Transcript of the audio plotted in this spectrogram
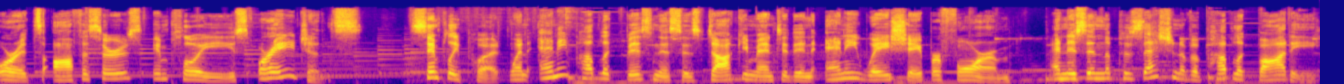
or its officers, employees, or agents. Simply put, when any public business is documented in any way, shape, or form, and is in the possession of a public body,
